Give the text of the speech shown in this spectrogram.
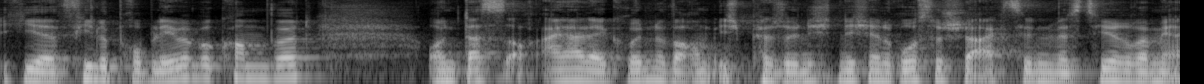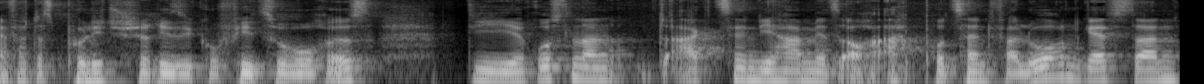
hier viele Probleme bekommen wird. Und das ist auch einer der Gründe, warum ich persönlich nicht in russische Aktien investiere, weil mir einfach das politische Risiko viel zu hoch ist. Die Russland-Aktien, die haben jetzt auch 8% verloren gestern.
